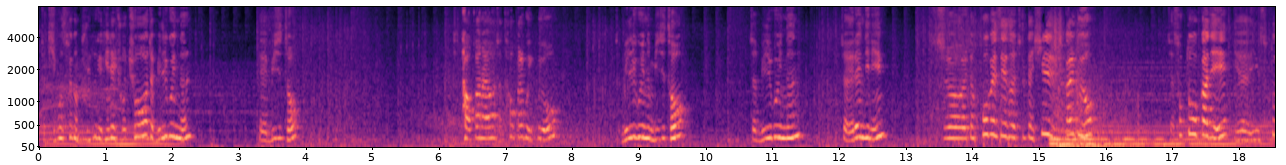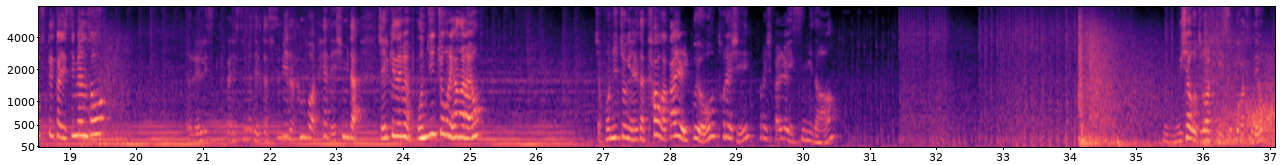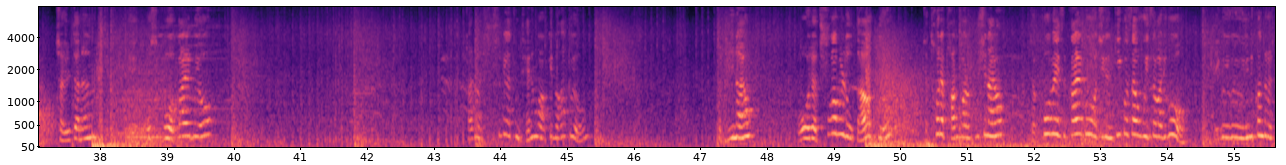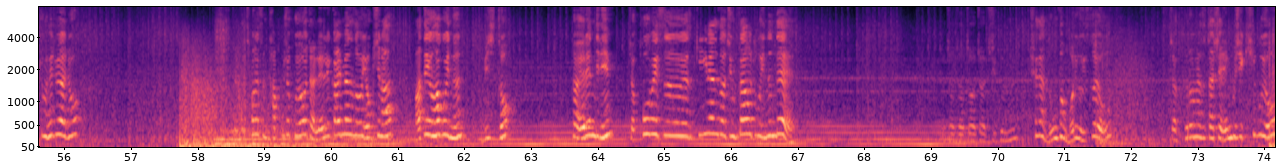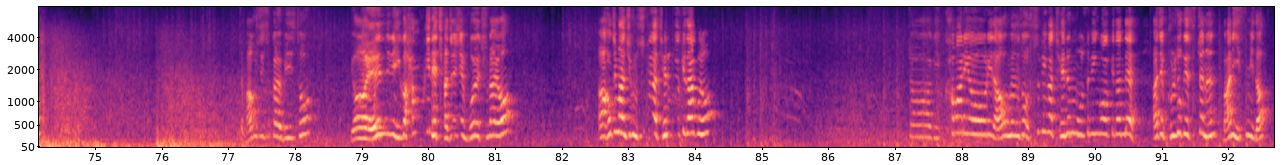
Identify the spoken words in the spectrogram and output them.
자 기본 스펙은 불룩이 굉장히 좋죠. 자 밀리고 있는 예, 미지터 자, 타워 까나요? 자 타워 깔고 있고요. 자, 밀리고 있는 미지터 자 밀고 있는 자 LND님 자 일단 코어베이스에서 일단 힐 깔고요. 자 속도까지 예, 이 속도 스킬까지 쓰면서 자, 랠리 스킬까지 쓰면서 일단 수비를 한번 해내십니다. 자 이렇게 되면 본진 쪽으로 향하나요? 자 본진 쪽에 일단 타워가 깔려 있고요. 터렛이 터렛이 깔려 있습니다. 무시하고 들어갈 수도 있을 것 같은데요. 자 일단은 예, 모스코어 깔고요. 자좀 수비가 좀 되는 것 같기도 하고요. 자 미나요? 오, 자 추가불도 나왔고요. 자 털에 바로바로 부시나요? 자 코어베이스 깔고 지금 끼고 싸우고 있어가지고 이거 이거 이거 유닛 컨트롤 좀 해줘야죠. 자, 일단 털에서는 다 부셨고요. 자 랠리 깔면서 역시나 맞대응하고 있는 미스터. 자 LND님, 자 코어베이스 끼면서 지금 싸워주고 있는데 저 저 저 저 지금 최대한 농성 버리고 있어요. 자 그러면서 다시 엠부시 키고요. 자 막을 수 있을까요 미스터? 야 LND님 이거 한국인의 자존심 보여주나요? 아 하지만 지금 수비가 되는 것 같기도 하고요. 저기 카바리얼이 나오면서 수비가 되는 모습인 것 같기도 한데 아직 불독의 숫자는 많이 있습니다.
